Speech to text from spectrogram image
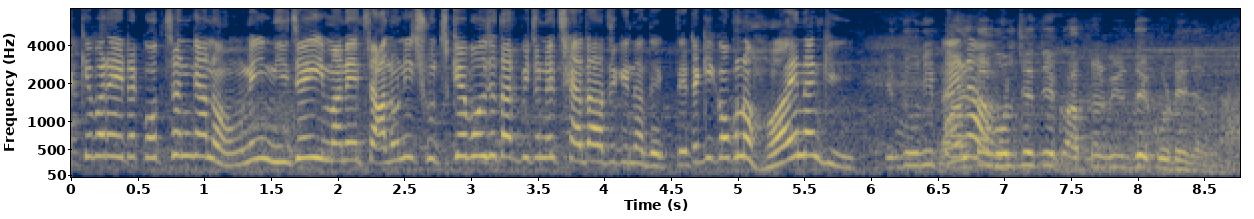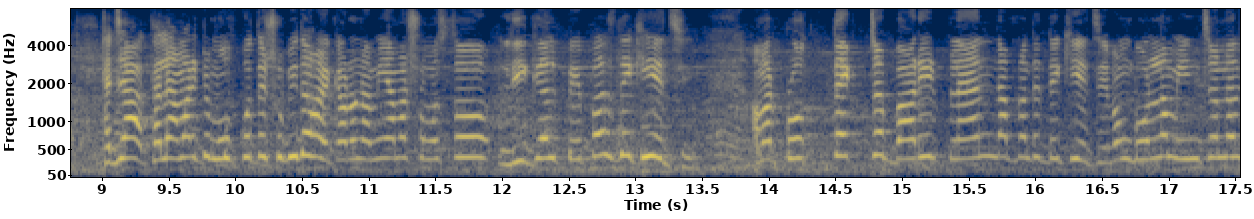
একেবারে এটা করছেন কেন? উনি নিজেই মানে চালনি ছুচকে বলছে তার পিছনে ছেদা আছে কিনা দেখতে। এটা কি কখনো হয় নাকি? কিন্তু উনি তাই না? পাল্টা বলছেন যে আপনার বিরুদ্ধে কোর্টে যাবে। হ্যাঁ যাক তাহলে আমার একটু মুভ করতে সুবিধা হয় কারণ আমি আমার সমস্ত লিগ্যাল পেপার্স দেখিয়েছি। আমার প্রত্যেকটা বাড়ির প্ল্যান আপনাদের দেখিয়েছে এবং বললাম ইন্টারনাল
